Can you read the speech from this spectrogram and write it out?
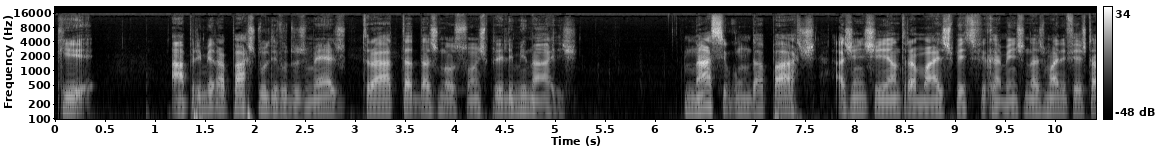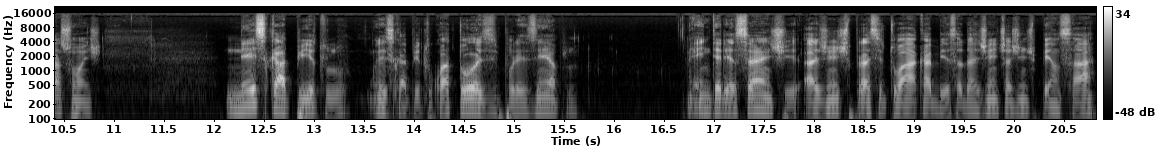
Que a primeira parte do livro dos médios trata das noções preliminares. Na segunda parte, a gente entra mais especificamente nas manifestações. Nesse capítulo, nesse capítulo 14, por exemplo, é interessante a gente, para situar a cabeça da gente, a gente pensar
